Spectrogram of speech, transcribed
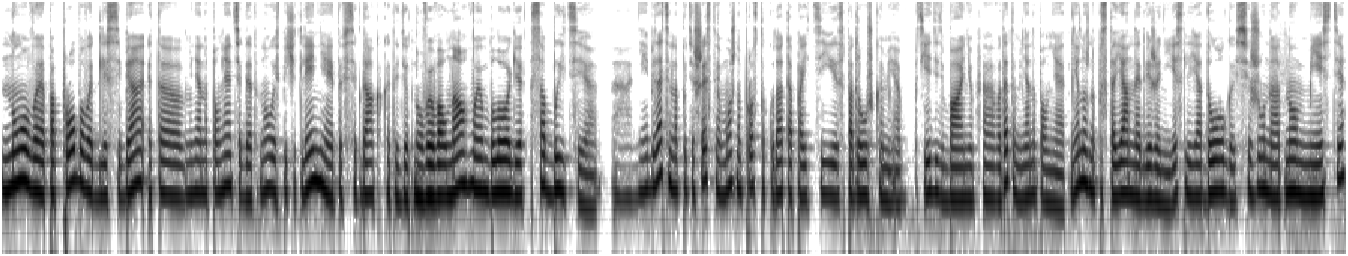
новое попробовать для себя. Это меня наполняет всегда, это новые впечатления, это всегда какая-то идет новая волна в моем блоге. События. Не обязательно путешествие, можно просто куда-то пойти с подружками, съездить в баню. Вот это меня наполняет. Мне нужно постоянное движение. Если я долго сижу на одном месте,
